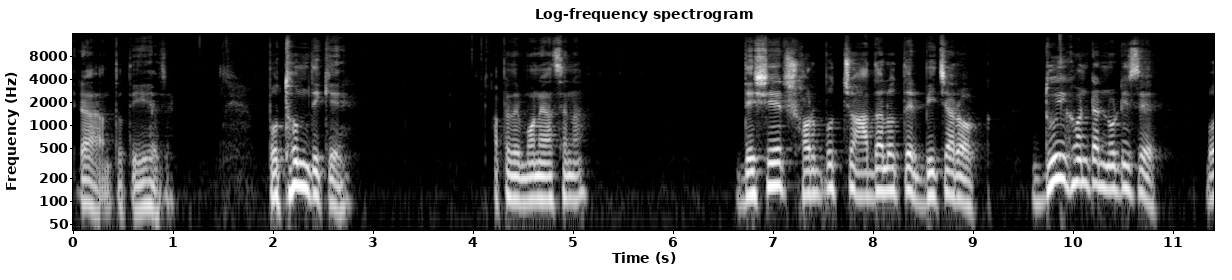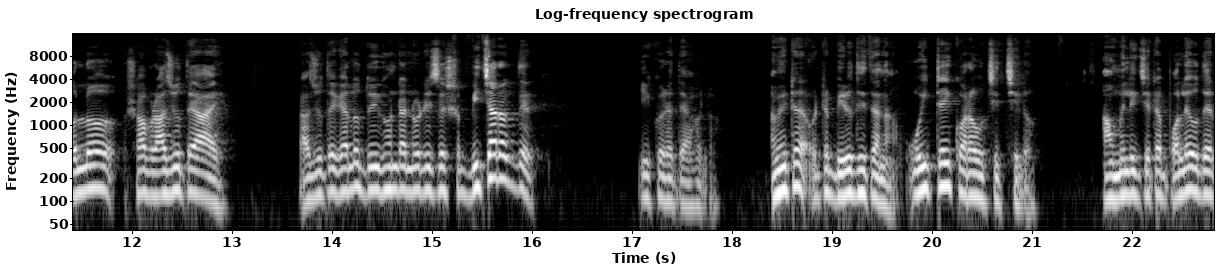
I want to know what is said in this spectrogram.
এরা অন্তত ইয়ে হয়ে যাক। প্রথম দিকে, আপনাদের মনে আছে না? দেশের সর্বোচ্চ আদালতের বিচারক দুই ঘণ্টার নোটিশে বলল, সব রাজুতে আয়। রাজুতে গেল, দুই ঘণ্টা নোটিশে সব বিচারকদের ই করে দেওয়া হলো। আমি এটা, ওইটা বিরোধিতা না, ওইটাই করা উচিত ছিল। আওয়ামী লীগ যেটা বলে, ওদের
